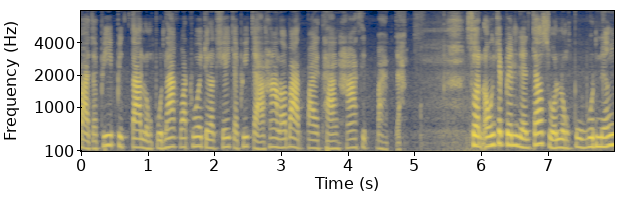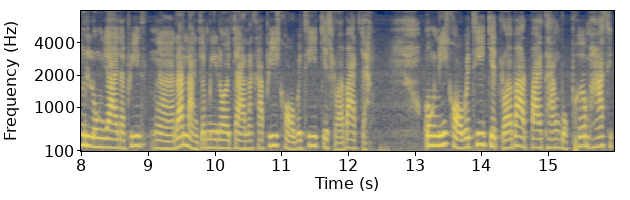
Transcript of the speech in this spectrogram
บาทจ้ะพี่ปิดตาหลวงปู่นาควัดห้วยจระเข้จ้ะพี่จ๋าห้าร้อยบาทปลายทางห้าสิบบาทจ้ะส่วนองค์จะเป็นเหรียญเจ้าสวนหลวงปู่บุญเนื้อเงินลงยาจ้ะพี่อ่าด้านหลังจะมีรอยจานนะคะ พี่ขอไว้ที่เจ็ดร้อยบาทจ้ะองค์นี้ขอไว้ที่เจ็ดร้อยบาทปลายทางบวกเพิ่มห้าสิบ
